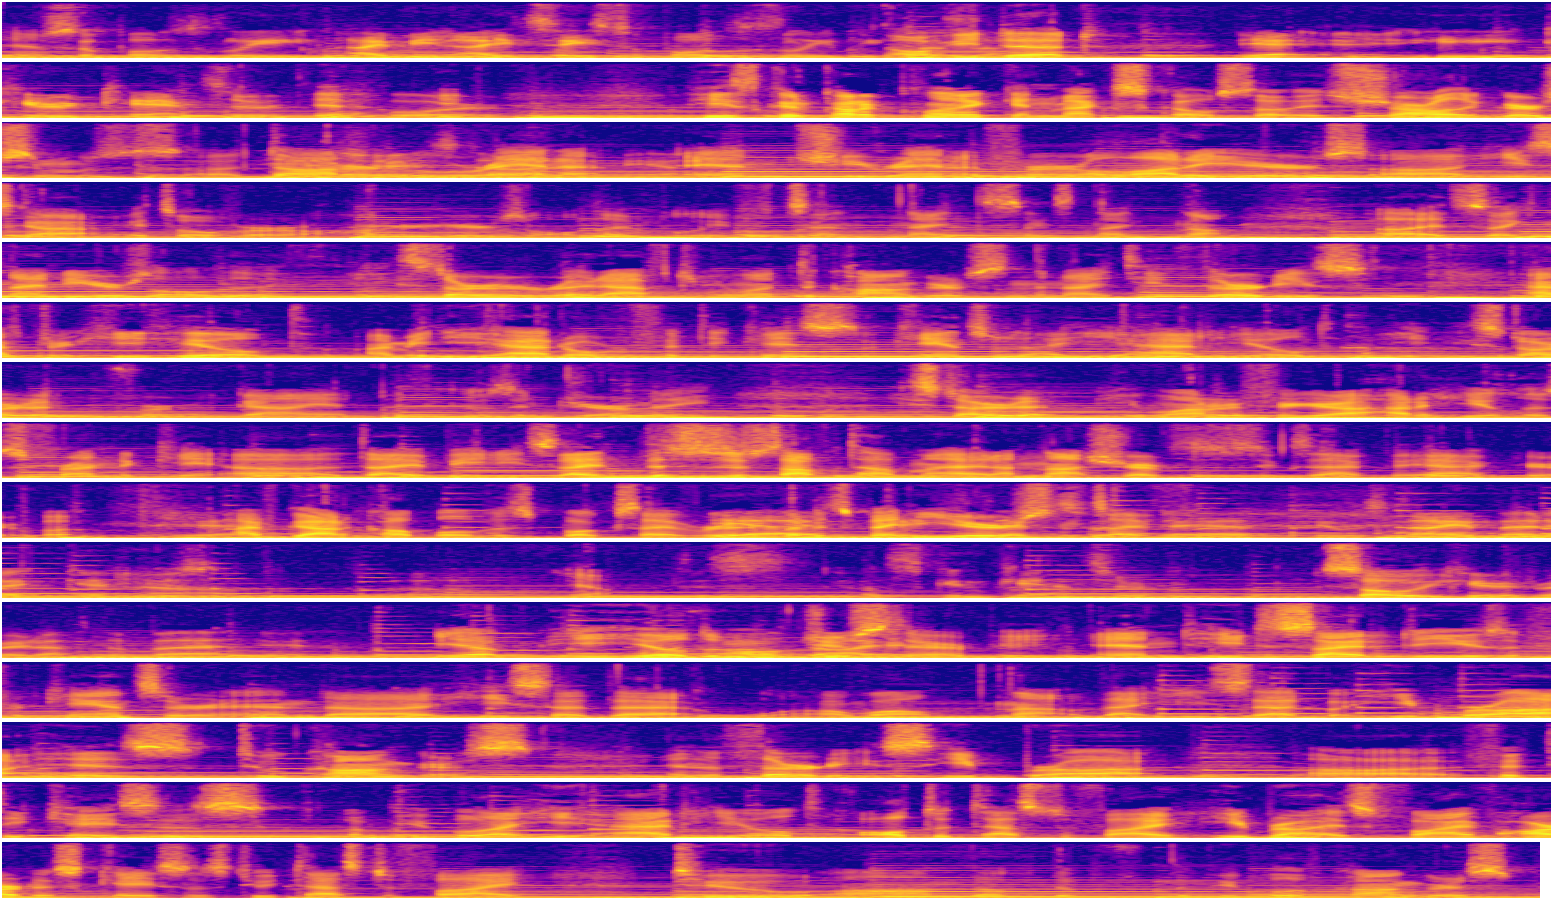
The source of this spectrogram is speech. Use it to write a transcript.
yeah. supposedly. I mean, I'd say supposedly because oh, he did. Yeah, he cured cancer yeah, before. He, has got a clinic in Mexico. So his Charlotte Gerson was a daughter yeah, who ran daughter, it, yeah. and she ran it for a lot of years. Uh, he's got it's over 100 years old, I believe. It's in since no, uh, it's like 90 years old. He started right after he went to Congress in the 1930s. After he healed, I mean, he had over 50 cases of cancer that he had healed. He, he started for a guy in I think it was in Germany. He started. He wanted to figure out how to heal his friend to uh, diabetes. I, this is just off the top of my head. I'm not sure if this is exactly accurate, but yeah. I've got a couple of his books I've read, yeah, but it's been years since I've. Yeah, he was diabetic and was, uh, uh, yeah. this uh, skin cancer. So he cured right off the bat. And yep, he healed him with juice therapy, and he decided to use it for cancer. And uh, he said that, well, not that he said, but he brought his to Congress in the 30s. He brought uh, 50 cases of people that he had healed, all to testify. He brought his five hardest cases to testify to um, the, the, the people of Congress.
